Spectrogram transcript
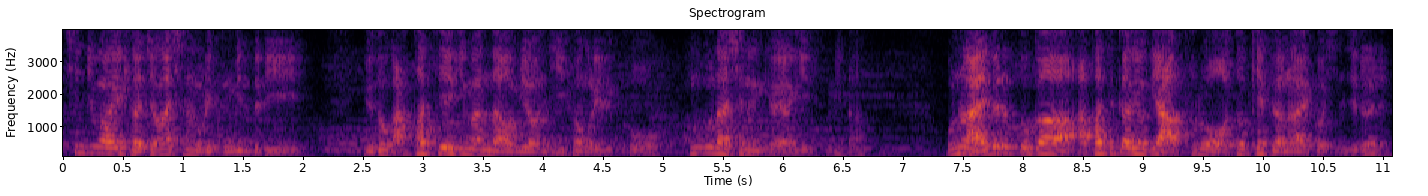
신중하게 결정하시는 우리 국민들이 유독 아파트 얘기만 나오면 이성을 잃고 흥분하시는 경향이 있습니다. 오늘 알베르토가 아파트 가격이 앞으로 어떻게 변화할 것인지를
